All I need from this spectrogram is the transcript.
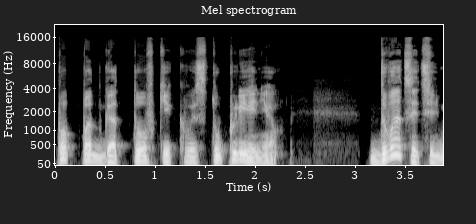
по подготовке к выступлению. 27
